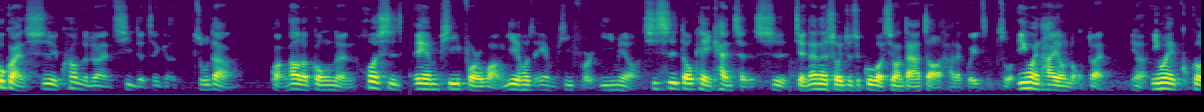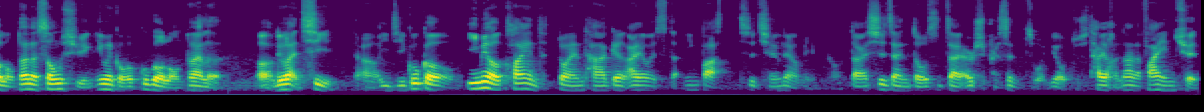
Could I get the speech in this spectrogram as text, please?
不管是 Chrome 的浏览器的这个阻挡广告的功能，或是 AMP for 网页或者 AMP for email，其实都可以看成是简单的说，就是 Google 希望大家照它的规则做，因为它有垄断。因为 Google 垄断了搜寻，因为 Google 垄断了呃浏览器啊，以及 Google Email Client 端，它跟 iOS 的 Inbox 是前两名，大概市占都是在二十 percent 左右，就是它有很大的发言权，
